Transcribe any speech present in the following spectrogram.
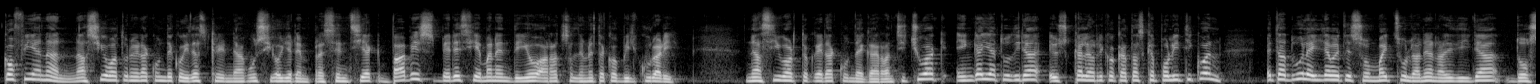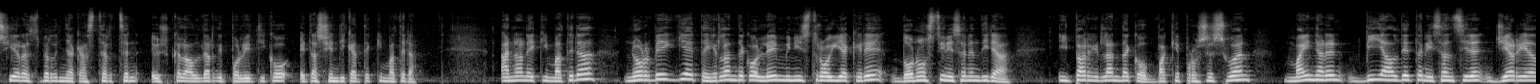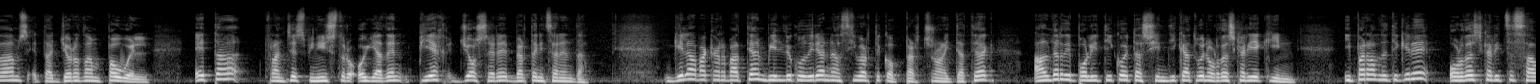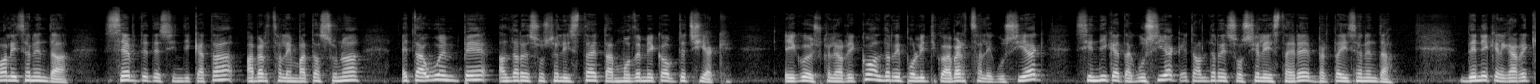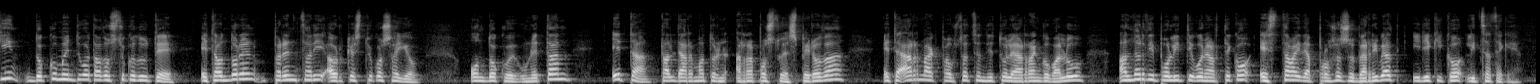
Kofi Annan, nazio batun erakundeko idazkari nagusi hoiaren presentziak babes berezi emanen dio arratsalde honetako bilkurari. Nazio hartoko erakunde garrantzitsuak engaiatu dira Euskal Herriko katazka politikoan eta duela hilabete zonbaitzu lanean ari dira dosier ezberdinak aztertzen Euskal Alderdi politiko eta sindikatekin batera. Ananekin batera, Norvegia eta Irlandeko lehen ministro hoiak ere donostin izanen dira, Ipar Irlandako bake prozesuan mainaren bi aldetan izan ziren Jerry Adams eta Jonathan Powell, eta frantses ministro oia den Pierre Jos ere bertan izanen da. Gela bakar batean bilduko dira nazioarteko pertsonalitateak alderdi politiko eta sindikatuen ordezkariekin. Ipar aldetik ere ordezkaritza zabala izanen da, zebdete sindikata, abertzalen batasuna, eta UNP alderdi sozialista eta modemeko autetxiak. Ego Euskal Herriko alderdi politiko abertzale guziak, sindikata guziak eta alderdi sozialista ere berta izanen da. Denek elgarrekin dokumentu bat adostuko dute eta ondoren prentzari aurkeztuko zaio. Ondoko egunetan eta talde armatoren arrapostu espero da eta armak pausatzen ditule arrango balu alderdi politikoen arteko eztabaida prozesu berri bat irekiko litzateke.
